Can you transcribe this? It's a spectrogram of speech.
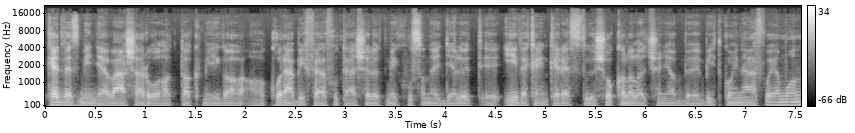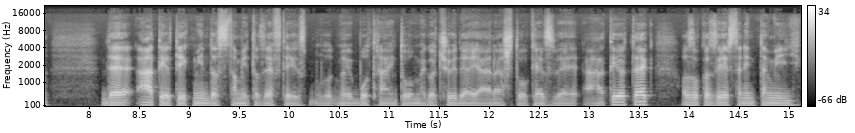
kedvezménnyel vásárolhattak még a, a korábbi felfutás előtt, még 21 előtt éveken keresztül sokkal alacsonyabb bitcoin árfolyamon, de átélték mindazt, amit az FTX botránytól, meg a csődeljárástól kezdve átéltek, azok azért szerintem így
